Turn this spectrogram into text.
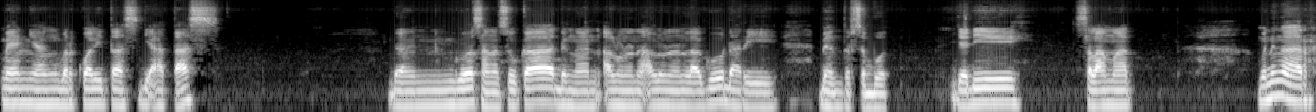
band yang berkualitas di atas. Dan gue sangat suka dengan alunan-alunan lagu dari band tersebut. Jadi selamat mendengar.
